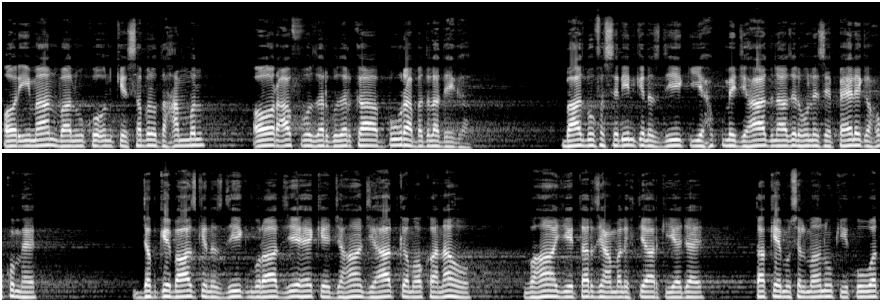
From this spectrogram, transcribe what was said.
اور ایمان والوں کو ان کے صبر و تحمل اور آف و زرگزر کا پورا بدلہ دے گا۔ بعض مفسرین کے نزدیک یہ حکم جہاد نازل ہونے سے پہلے کا حکم ہے، جبکہ بعض کے نزدیک مراد یہ ہے کہ جہاں جہاد کا موقع نہ ہو، وہاں یہ طرز عمل اختیار کیا جائے تاکہ مسلمانوں کی قوت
